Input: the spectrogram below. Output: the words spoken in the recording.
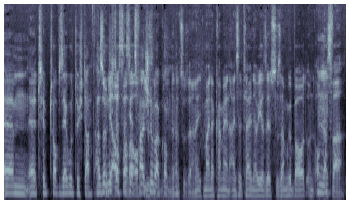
Ähm, äh, tipptopp, sehr gut durchdacht. Also und nicht, dass das jetzt falsch rüberkommt. Ne? dazu sagen. ne? Ich meine, da kam ja ein Einzelteil, den habe ich ja selbst zusammengebaut und auch das war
